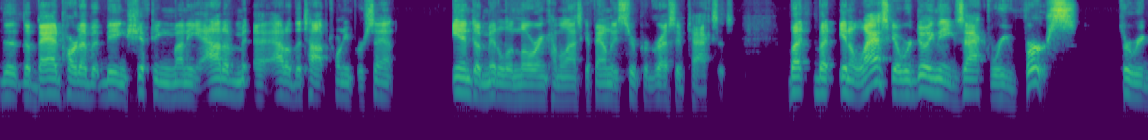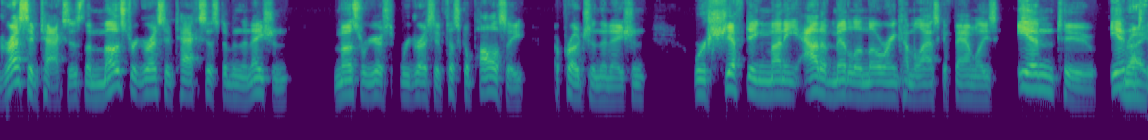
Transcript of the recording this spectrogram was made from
the, the bad part of it being shifting money out of uh, out of the top 20% into middle and lower income Alaska families through progressive taxes. But but in Alaska, we're doing the exact reverse through regressive taxes, the most regressive tax system in the nation, most regress- regressive fiscal policy approach in the nation. We're shifting money out of middle and lower income Alaska families into into right.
